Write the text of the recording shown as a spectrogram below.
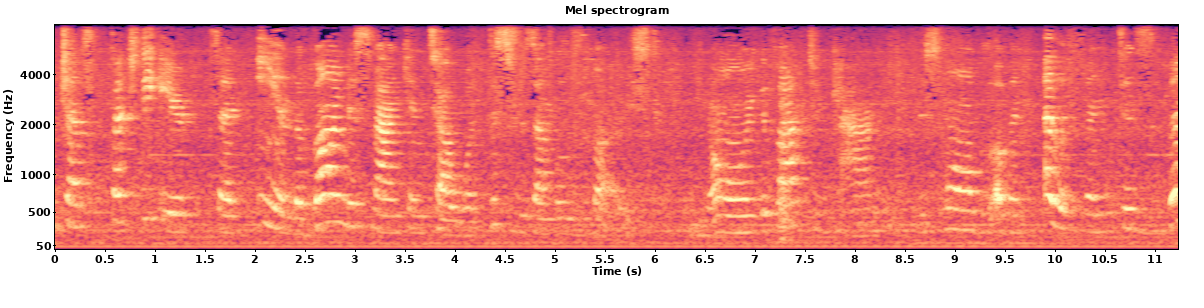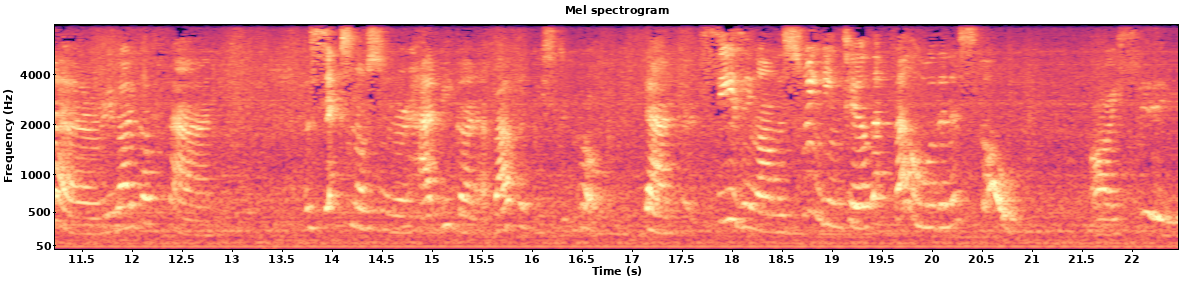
who chanced to touch the ear, said, E'en the blindest man can tell what this resembles most. Denying the fact who can, this marvel of an elephant is very like a fan. The sixth no sooner had begun about the beast to grope, than, seizing on the swinging tail that fell within his scope. I see,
